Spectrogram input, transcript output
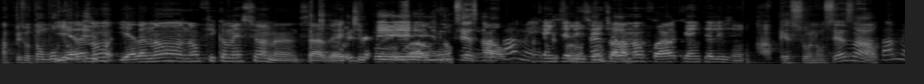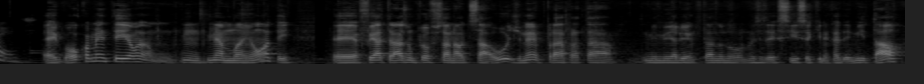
A pessoa tá um E ela não, e ela não, não fica mencionando, sabe? É Pois tipo, é, não se exalta. Exatamente. é inteligente, ela não fala que é inteligente. A pessoa não se exalta. Exatamente. É igual eu comentei com minha mãe ontem, é, fui atrás de um profissional de saúde, né, pra estar tá me, me orientando no, no exercício aqui na academia e tal.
